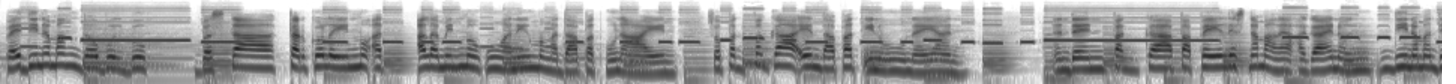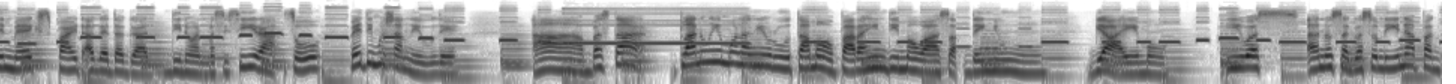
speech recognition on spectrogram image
pwede namang double book. Basta tarkulayin mo at alamin mo kung ano yung mga dapat unahin. So, pag pagkain, dapat inuuna yan. And then, pagka papeles naman, kagaya nun, hindi naman din may expired agad-agad, hindi naman masisira. So, pwede mo siyang iuli. Ah, basta, planuhin mo lang yung ruta mo para hindi mawasak din yung biyahe mo. Iwas, ano, sa gasolina pag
